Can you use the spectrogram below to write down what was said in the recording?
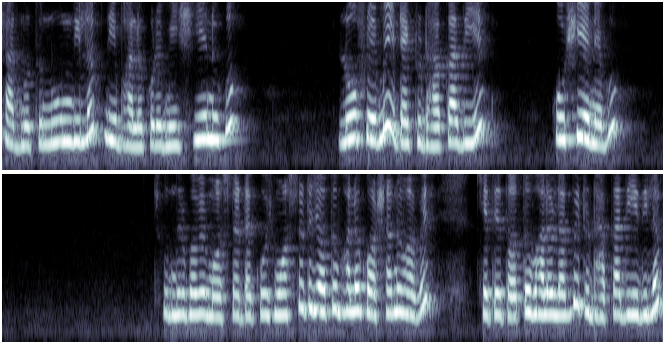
স্বাদ মতো নুন দিলাম, দিয়ে ভালো করে মিশিয়ে নেব। লো ফ্লেমে এটা একটু ঢাকা দিয়ে কষিয়ে নেব। সুন্দরভাবে মশলাটা কষ, মশলাটা যত ভালো কষানো হবে, খেতে তত ভালো লাগবে, একটু ঢাকা দিয়ে দিলাম।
